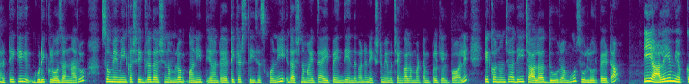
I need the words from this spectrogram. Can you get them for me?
థర్టీకి గుడి క్లోజ్ అన్నారు. సో మేము ఇంకా శీఘ్ర దర్శనంలో మనీ అంటే టికెట్స్ తీసేసుకొని దర్శనం అయితే అయిపోయింది. ఎందుకంటే నెక్స్ట్ మేము చెంగాలమ్మ టెంపుల్కి వెళ్ళిపోవాలి. ఇక్కడ నుంచి అది చాలా దూరము సుల్లూరుపేట ఈ ఆలయం యొక్క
